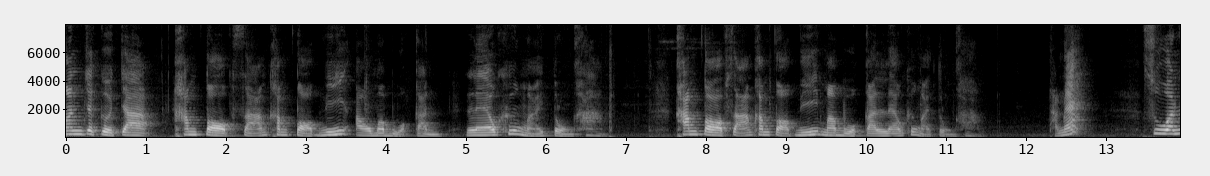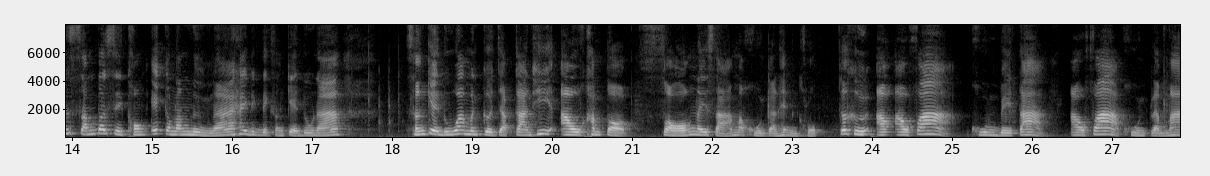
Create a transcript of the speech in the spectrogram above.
มันจะเกิดจากคำตอบ 3คำตอบนี้เอามาบวกกัน แล้วเครื่องหมายตรงข้ามคำตอบ 3คำตอบนี้มาบวกกันแล้วเครื่องหมายตรงข้าม ทันไหม ส่วนสัมประสิทธิ์ของ x กำลังหนึ่งนะ ให้เด็กๆ สังเกตดูนะ สังเกตดูว่ามันเกิดจากการที่เอาคำตอบ 2 ใน 3 มาคูณกันให้มันครบ ก็คือเอาอัลฟาคูณเบต้าอัลฟาคูณแกรมมา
